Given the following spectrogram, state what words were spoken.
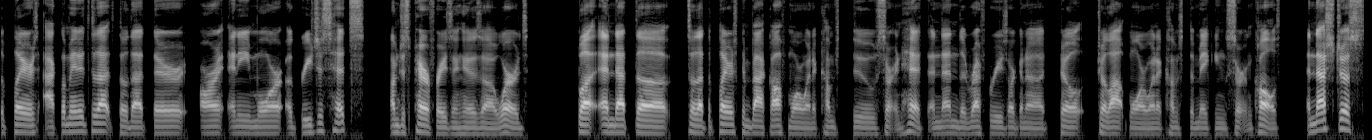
the players acclimated to that, so that there aren't any more egregious hits. I'm just paraphrasing his uh, words, but and that the so that the players can back off more when it comes to certain hits, and then the referees are gonna chill chill out more when it comes to making certain calls, and that's just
